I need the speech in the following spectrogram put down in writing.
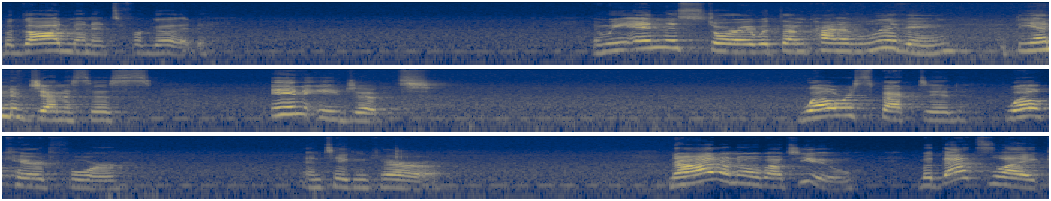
but God meant it for good. And we end this story with them kind of living at the end of Genesis in Egypt, well respected, well cared for, and taken care of. Now, I don't know about you, but that's like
